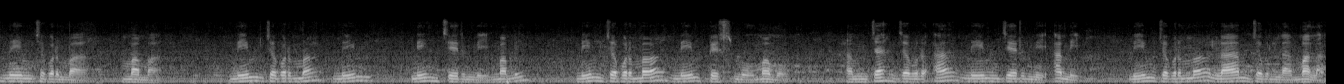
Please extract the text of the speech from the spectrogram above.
মিম, জবর, মা, মামা। মিম, জবর, মা, মিম মিম, জের, মি, মামি। মিম, জবর, মা, মিম পেশ মু মামো। হামজা, জবর, আ, মিম, জের, মি, আমি। মিম, জবর, মা, লাম, জবর, লা, মালা।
